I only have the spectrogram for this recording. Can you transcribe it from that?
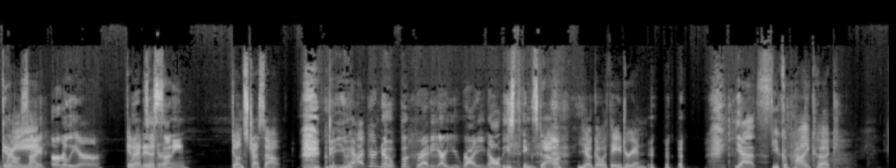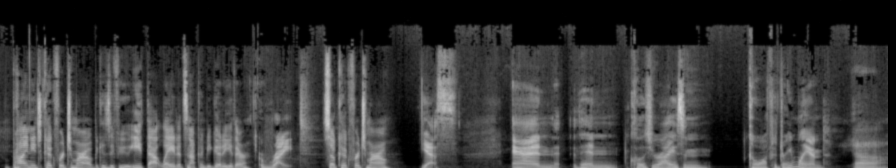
Get read, outside earlier Get when it is outside sunny. Don't stress out. Do you have your notebook ready? Are you writing all these things down? Yoga with Adriene. Yes. You could probably cook. Probably need to cook for tomorrow because if you eat that late, it's not going to be good either. Right. So cook for tomorrow. Yes. And then close your eyes and go off to dreamland. Yeah.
